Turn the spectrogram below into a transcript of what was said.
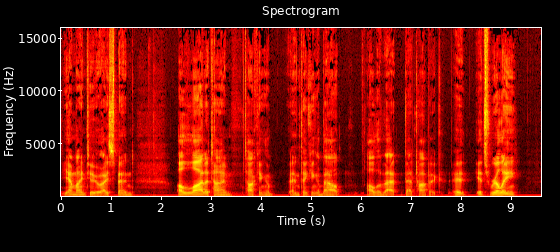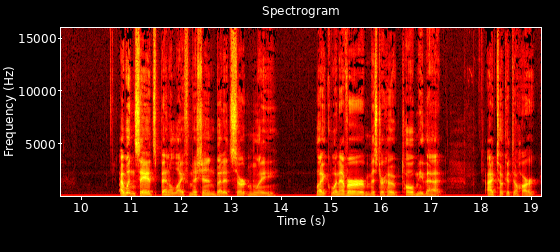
Yeah, mine too. I spend a lot of time talking and thinking about all of that that topic. It it's really I wouldn't say it's been a life mission, but it's certainly like whenever Mr. Hope told me that, I took it to heart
